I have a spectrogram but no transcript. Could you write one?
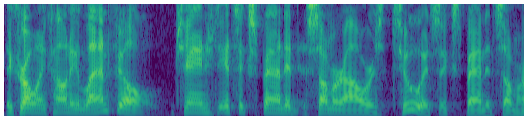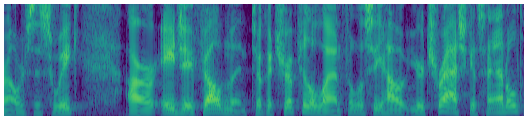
The Crow Wing County landfill changed its expanded summer hours to its expanded summer hours this week. Our AJ Feldman took a trip to the landfill to see how your trash gets handled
